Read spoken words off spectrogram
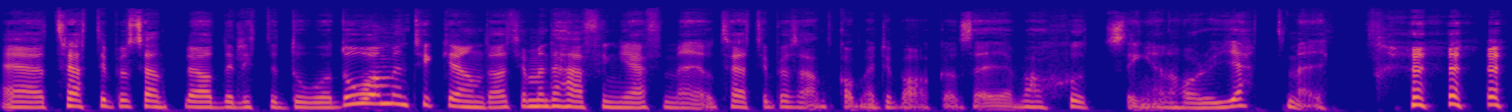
30 eh, procent blöder lite då och då men tycker ändå att ja, men det här fungerar för mig och 30 procent kommer tillbaka och säger vad sjuttsingen har du gett mig?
